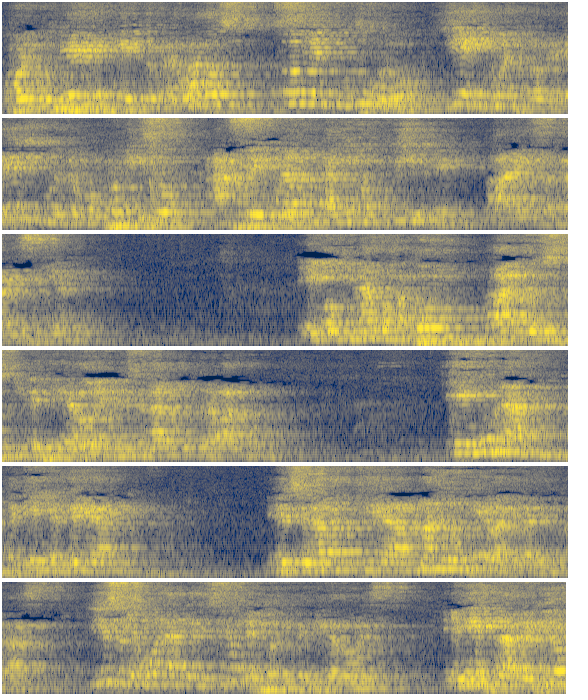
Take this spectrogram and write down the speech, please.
Porque ustedes, queridos graduados, son el futuro y es nuestro deber y nuestro compromiso asegurar un camino firme para esa travesía. En Okinawa, Japón, varios investigadores mencionaron un trabajo que en una pequeña aldea mencionaban que era más longeva que la de. Y eso llamó la atención de estos investigadores. En esta región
